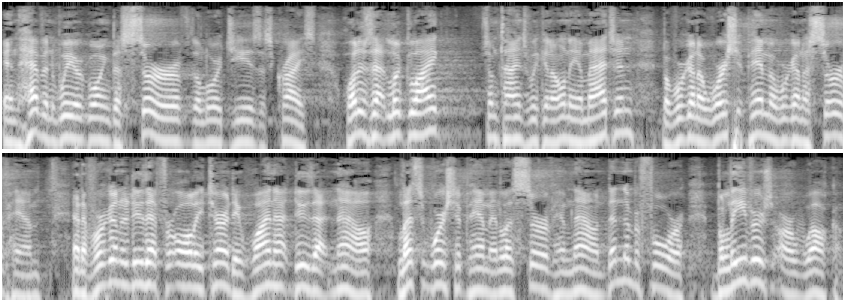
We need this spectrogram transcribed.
in heaven, we are going to serve the Lord Jesus Christ. What does that look like? Sometimes we can only imagine, but we're going to worship Him and we're going to serve Him. And if we're going to do that for all eternity, why not do that now? Let's worship Him and let's serve Him now. Then, number four, believers are welcomed.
